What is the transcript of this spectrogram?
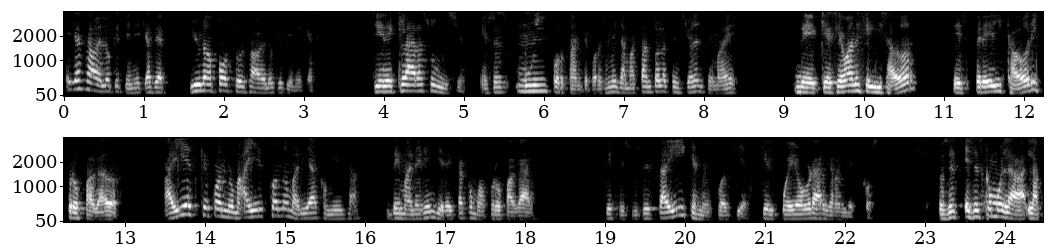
ella sabe lo que tiene que hacer y un apóstol sabe lo que tiene que hacer. Tiene clara su misión. Eso es muy importante. Por eso me llama tanto la atención el tema de, que ese evangelizador es predicador y propagador. Ahí es que cuando, ahí es cuando María comienza de manera indirecta como a propagar que Jesús está ahí y que no es cualquiera, que él puede obrar grandes cosas. Entonces, esa es como la, la,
